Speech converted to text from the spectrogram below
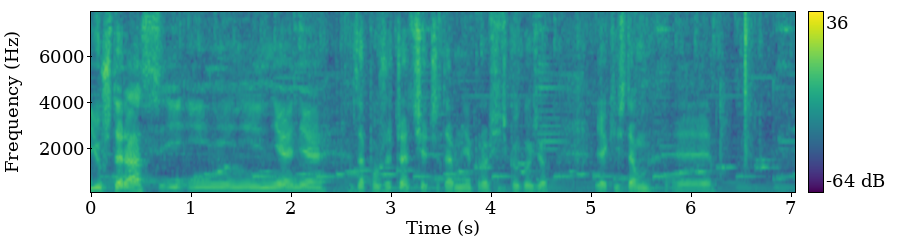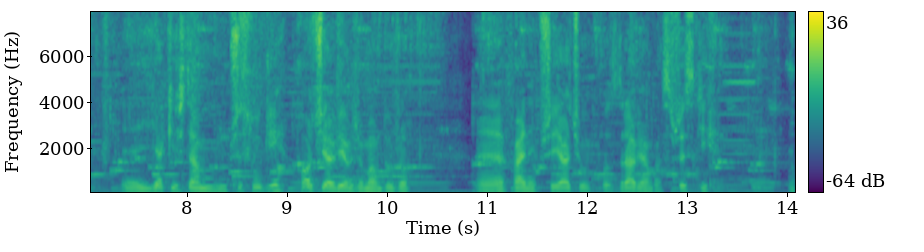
już teraz i, i nie, nie zapożyczać się, czy tam nie prosić kogoś o jakieś tam e, e, jakieś tam przysługi, choć ja wiem, że mam dużo e, fajnych przyjaciół, pozdrawiam was wszystkich. E,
